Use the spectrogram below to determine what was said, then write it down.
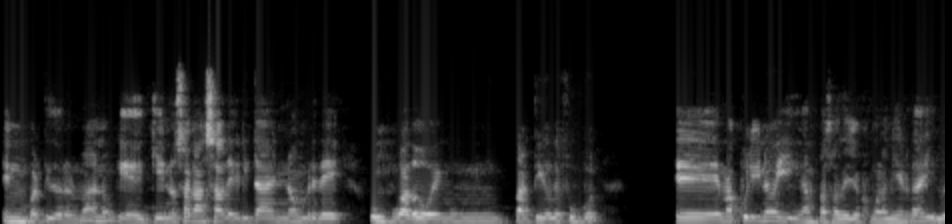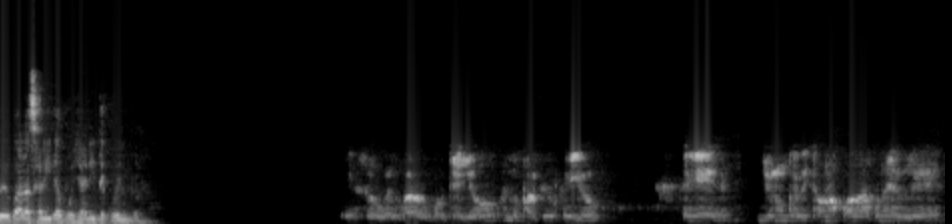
en un partido normal, ¿no? Que quien no se ha cansado de gritar en nombre de un jugador en un partido de fútbol eh, masculino y han pasado de ellos como la mierda y luego a la salida pues ya ni te cuento. Eso es verdad, porque yo en los partidos que yo, eh, yo nunca he visto a una jugadora ponerle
